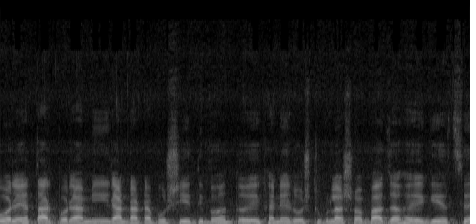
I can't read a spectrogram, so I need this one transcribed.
করে তারপরে আমি রান্নাটা বসিয়ে দিব। তো এখানে রোস্টগুলা সব ভাজা হয়ে গিয়েছে।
